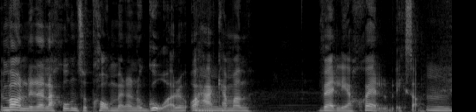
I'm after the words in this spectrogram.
en vanlig relation så kommer den och går och här kan man välja själv liksom.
